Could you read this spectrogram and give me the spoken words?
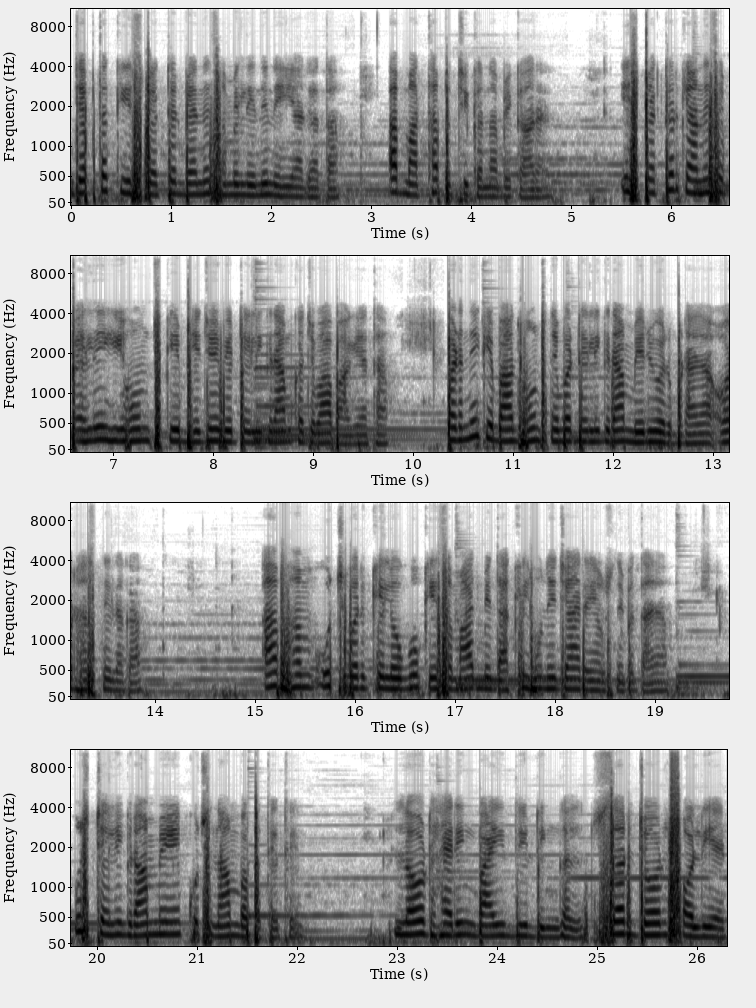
जब तक कि इंस्पेक्टर बैनेस हमें लेने नहीं आ जाता। अब माथा पच्ची करना बेकार है। इंस्पेक्टर के आने से पहले ही होम्स के भेजे हुए टेलीग्राम का जवाब आ गया था। पढ़ने के बाद होम्स ने वह टेलीग्राम मेरी ओर बढ़ाया और हंसने लगा। अब हम उच्च वर्ग के लोगों के समाज में दाखिल होने जा रहे हैं, उसने बताया। उस टेलीग्राम में कुछ नाम बपते पते थे। Lord Harringby the Dingle sir George Ffolliott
